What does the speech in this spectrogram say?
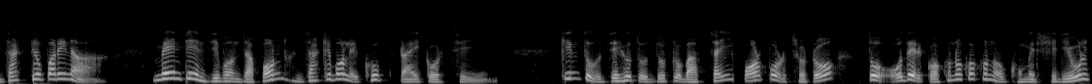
জাগতেও পারি না। মেইনটেইন জীবনযাপন যাকে বলে খুব ট্রাই করছি। কিন্তু যেহেতু দুটো বাচ্চাই পরপর ছোট, তো ওদের কখনো কখনো ঘুমের শিডিউল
